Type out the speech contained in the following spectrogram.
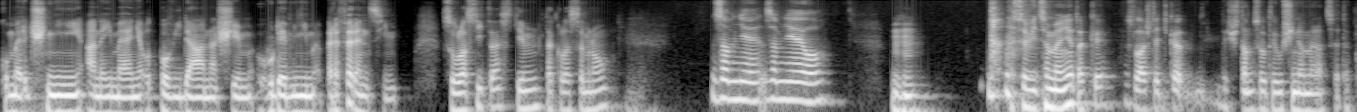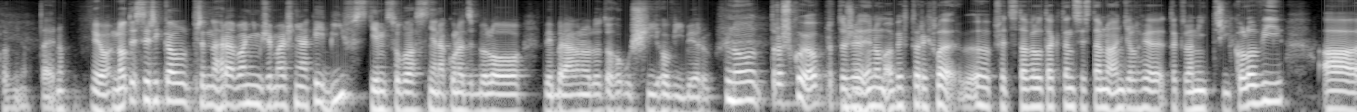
komerční a nejméně odpovídá našim hudebním preferencím. Souhlasíte s tím takhle se mnou? Za mě, za mě jo. Mhm. Asi víceméně taky, zvlášť teďka, když tam jsou ty uší nominace, takhle, no, to je jedno. Jo, no ty si říkal před nahráváním, že máš nějaký býv s tím, co vlastně nakonec bylo vybráno do toho užšího výběru. No trošku jo, protože Mhm. jenom abych to rychle uh, představil, tak ten systém na Anděl je takzvaný tříkolový a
